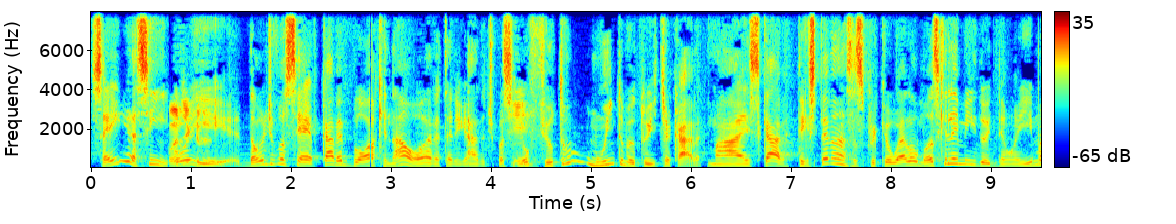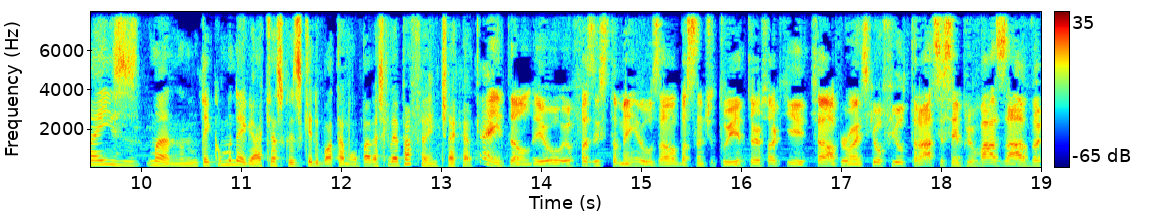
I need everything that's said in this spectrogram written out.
Sem, assim, Pode oi, crer. de onde você é? Cara, é bloco na hora, tá ligado? Tipo assim, eu filtro muito meu Twitter, cara. Mas, cara, tem esperanças, porque o Elon Musk ele é meio doidão aí, mas, mano, não tem como negar que as coisas que ele bota a mão parece que vai pra frente, né, cara? É, então, eu, eu fazia isso também, eu usava bastante o Twitter, só que, sei lá, por mais que eu filtrasse, sempre vazava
